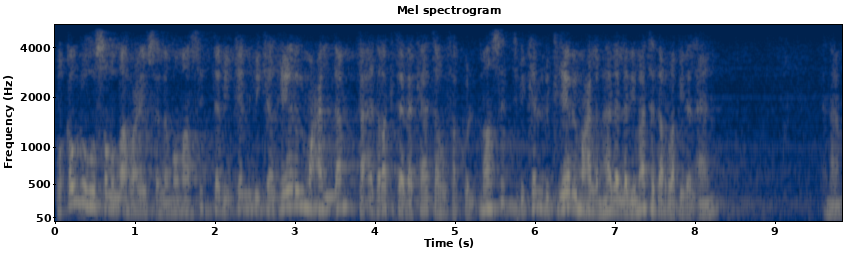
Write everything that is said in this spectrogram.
وقوله صلى الله عليه وسلم وما صدت بكلبك غير المعلم فأدركت ذكاته فكل. ما صدت بكلبك غير المعلم هذا الذي ما تدرب إلى الآن. نعم.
